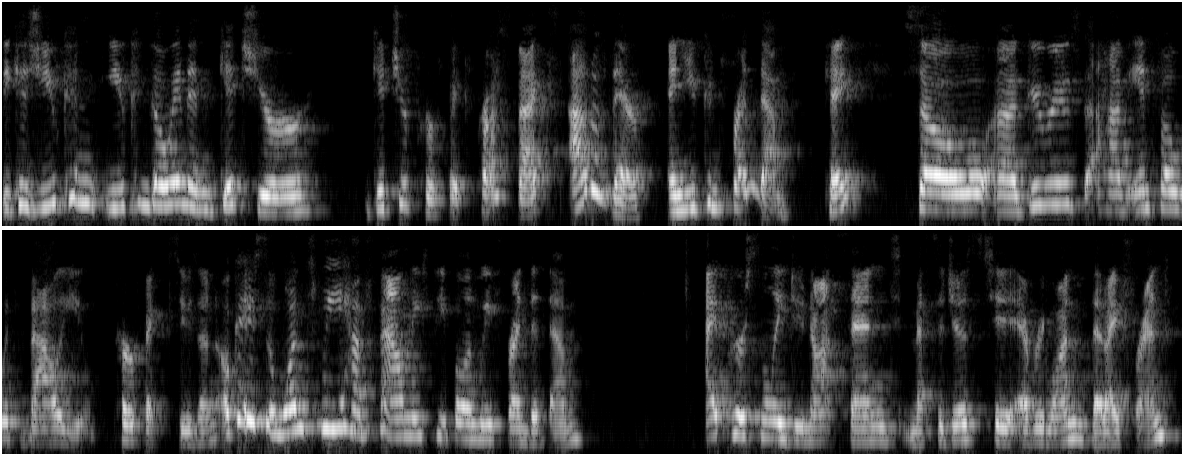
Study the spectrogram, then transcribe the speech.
Because you can you can go in and get your get your perfect prospects out of there, and you can friend them. Okay. So uh, gurus that have info with value. Perfect, Susan. Okay, so once we have found these people and we friended them, I personally do not send messages to everyone that I friend.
